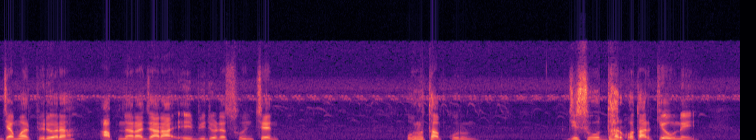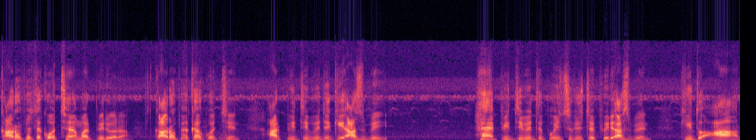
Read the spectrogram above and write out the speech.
যে আমার প্রিয়রা, আপনারা যারা এই ভিডিওটা শুনছেন, অনুতাপ করুন। যিশু উদ্ধার কথার কেউ নেই। কার অপেক্ষা করছেন আমার প্রিয়রা? কার অপেক্ষা করছেন? আর পৃথিবীতে কে আসবে? হ্যাঁ পৃথিবীতে পঁচিশ খ্রিস্ট ফিরে আসবেন। কিন্তু আর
